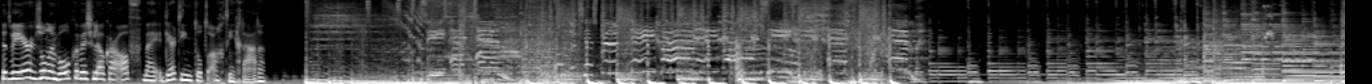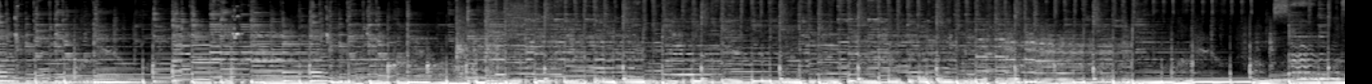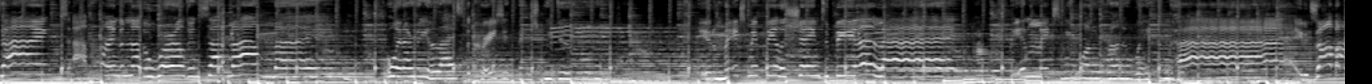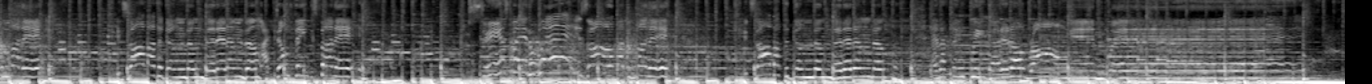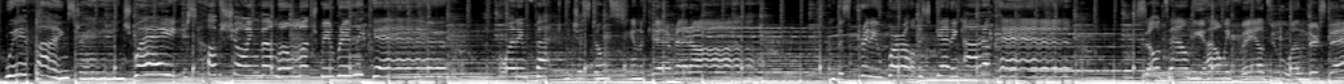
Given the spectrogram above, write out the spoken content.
Het weer, zon en wolken wisselen elkaar af bij 13 tot 18 graden. Sometimes It's all about the money. How we fail to understand.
